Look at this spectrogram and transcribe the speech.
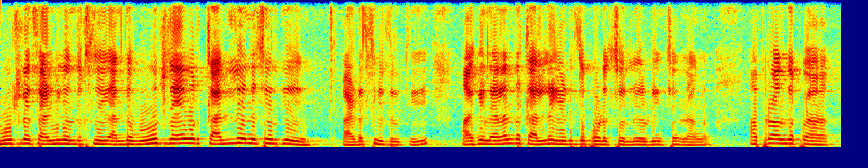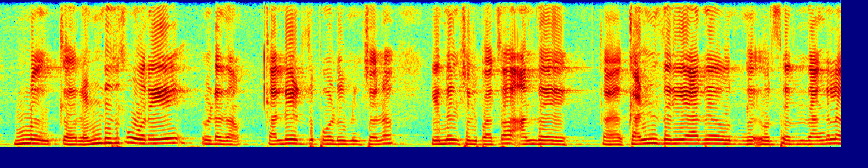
வீட்டில் தண்ணி வந்துடுச்சு அந்த ஊரில் ஒரு கல் என்ன செய்யிருக்கு? அடைச்சிக்கிட்டு இருக்கு. ஆகையினால அந்த கல்லை எடுத்து போட சொல்லு அப்படின்னு சொன்னாங்க. அப்புறம் அந்த ப இன்னும் க ரெண்டு இதுக்கும் ஒரே விட தான் கல்லை எடுத்து போடு அப்படின்னு சொன்னால் என்னன்னு சொல்லி பார்த்தா அந்த க கண் தெரியாத ஒரு ஒருத்தர் இருந்தாங்களா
